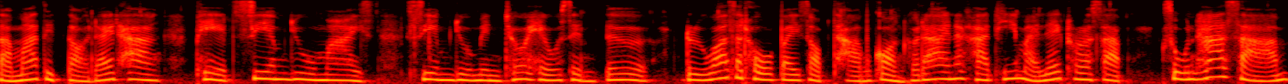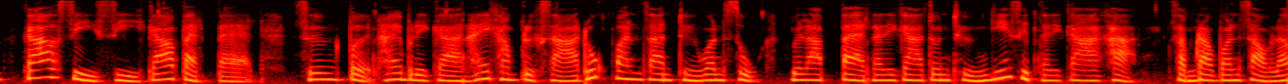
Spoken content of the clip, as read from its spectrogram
สามารถติดต่อได้ทางเพจ CMU Minds CMU Mental Health Center หรือว่าจะโทรไปสอบถามก่อนก็ได้นะคะ ที่หมายเลขโทรศัพท์ 053-944-988 ซึ่งเปิดให้บริการให้คำปรึกษาทุกวันจันทร์ถึงวันศุกร์เวลา 8 นาฬิกาจนถึง 20 นาฬิกาค่ะ สำหรับวันเสาร์และ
